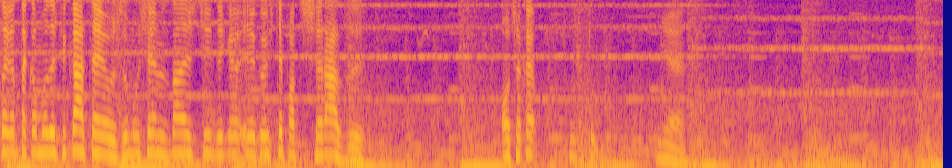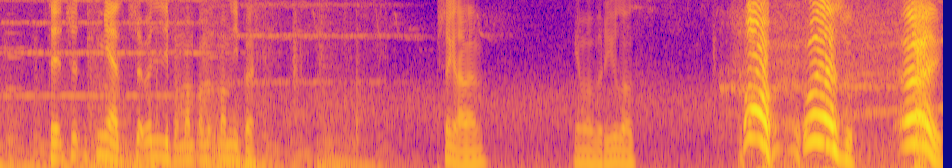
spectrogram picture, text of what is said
taka, taka modyfikacja już, że musiałem znaleźć jakiegoś typa trzy razy. O, czekaj, tu, tu. Nie. Ty, czy... Nie, czy, lipę, mam, mam, mam lipę. Przegrałem. Game over, you lost. O! O Jezu! Ej!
